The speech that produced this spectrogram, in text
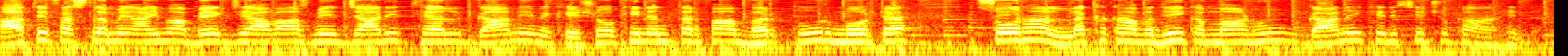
आतिफ़ असलम में आइमा बेग के आवाज़ में जारी थियल गाने खे शौक़ीननि तरफ़ां भरपूर मोट सोरहं लख वधीक माण्हू गाने खे ॾिसी चुका आहिनि।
